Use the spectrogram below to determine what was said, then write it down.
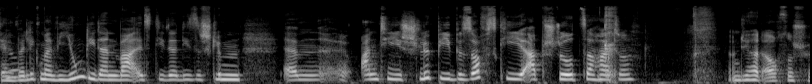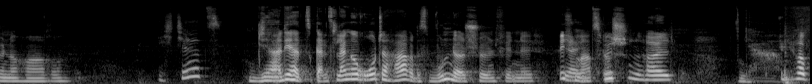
Ja, dann überleg mal, wie jung die dann war, als die da diese schlimmen ähm, Anti-Schlüppi-Besowski-Abstürze hatte. Und die hat auch so schöne Haare. Echt jetzt? Ja, die hat ganz lange rote Haare. Das ist wunderschön, finde ich. Ich ja, mag inzwischen halt. das. Ja. Ich habe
